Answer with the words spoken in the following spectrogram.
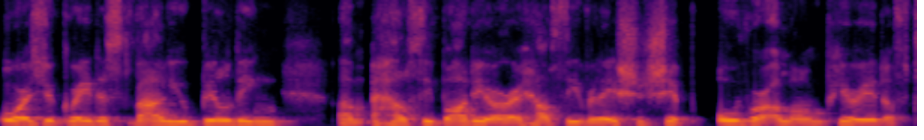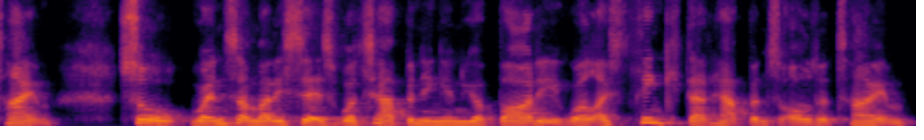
Or is your greatest value building um, a healthy body or a healthy relationship over a long period of time? So when somebody says, What's happening in your body? Well, I think that happens all the time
